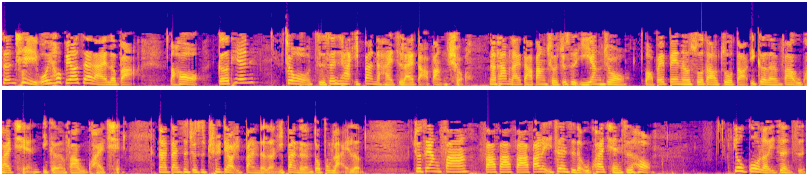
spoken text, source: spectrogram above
生气，我以后不要再来了吧。然后隔天。就只剩下一半的孩子来打棒球。那他们来打棒球就是一样，就老贝贝呢说到做到，一个人发五块钱，一个人发五块钱。那但是就是去掉一半的人，一半的人都不来了。就这样发发发发发了一阵子的五块钱之后，又过了一阵子，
